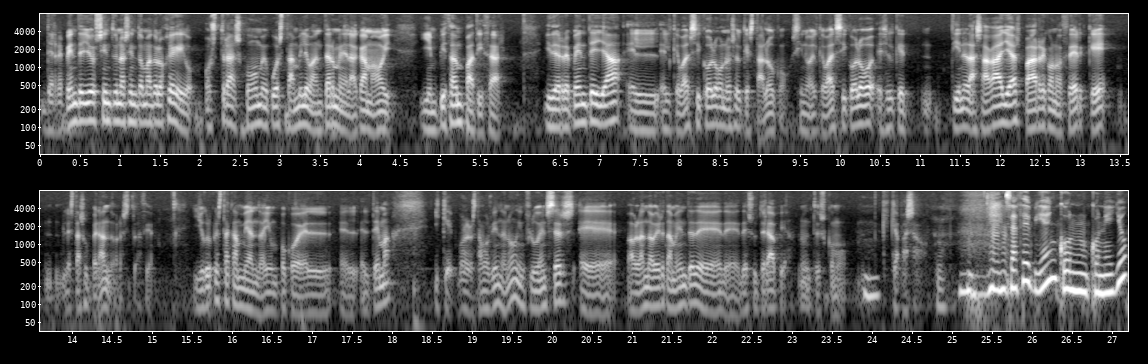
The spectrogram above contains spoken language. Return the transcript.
De repente yo siento una sintomatología que digo, ostras, ¿cómo me cuesta a mí levantarme de la cama hoy? Y empiezo a empatizar. Y de repente ya el, el, que va al psicólogo no es el que está loco, sino el que va al psicólogo es el que tiene las agallas para reconocer que le está superando la situación. Y yo creo que está cambiando ahí un poco el, el, tema y que, bueno, lo estamos viendo, ¿no? Influencers eh, hablando abiertamente de, de, su terapia, ¿no? Entonces, como, ¿qué, ha pasado? ¿Se hace bien con, con, ello?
